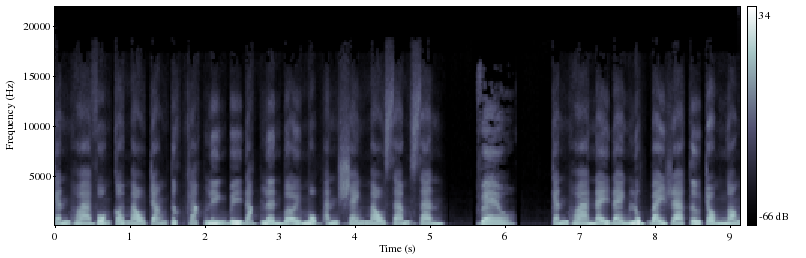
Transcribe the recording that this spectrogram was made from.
Cánh hoa vốn có màu trắng tức khắc liền bị đắp lên bởi một ánh sáng màu xám xanh. Vèo, cánh hoa này đang lúc bay ra từ trong ngón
